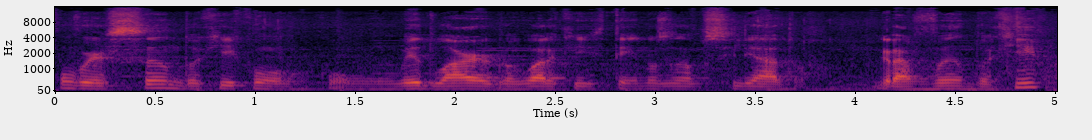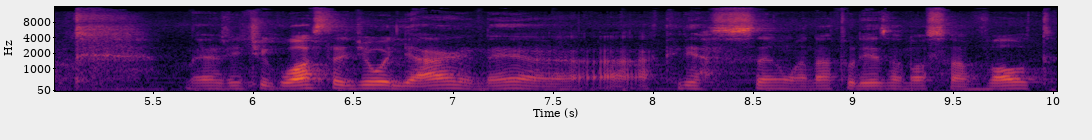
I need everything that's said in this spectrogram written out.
conversando aqui com, com o Eduardo, agora que tem nos auxiliado gravando aqui. Né, a gente gosta de olhar né, a, a, criação, a natureza à nossa volta.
